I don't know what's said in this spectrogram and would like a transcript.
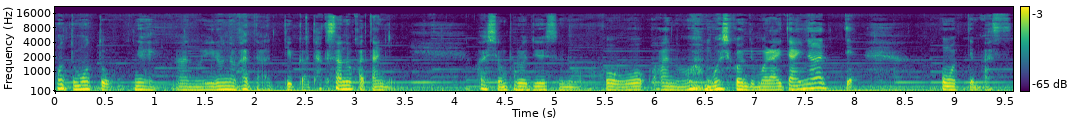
もっともっとねあのいろんな方っていうかたくさんの方にファッションプロデュースの方をあの申し込んでもらいたいなって思ってます。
